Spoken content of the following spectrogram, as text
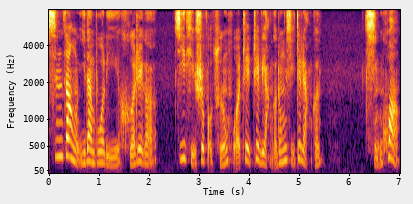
心脏一旦剥离和这个机体是否存活，这这两个东西，这两个情况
